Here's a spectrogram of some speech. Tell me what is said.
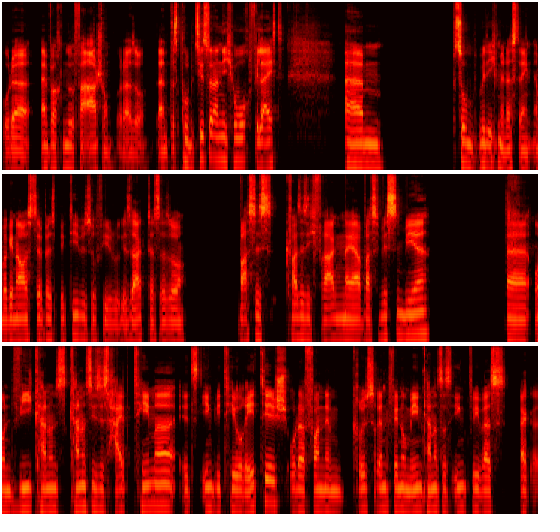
oder einfach nur Verarschung oder so. Dann, das publizierst du dann nicht hoch, vielleicht. Ähm, so würde ich mir das denken. Aber genau aus der Perspektive, so viel du gesagt hast, also was ist quasi sich fragen, naja, was wissen wir? Äh, und wie kann uns, kann uns dieses Hype-Thema jetzt irgendwie theoretisch oder von einem größeren Phänomen, kann uns das irgendwie was er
